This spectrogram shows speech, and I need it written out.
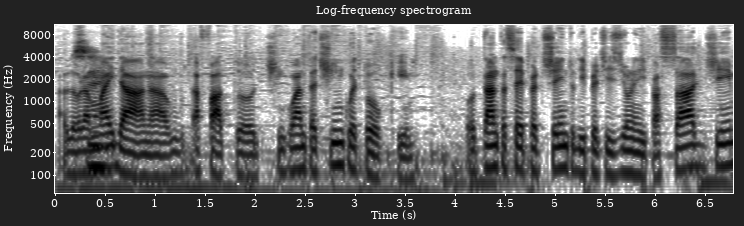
Allora, sì. Maidana ha fatto 55 tocchi, 86% di precisione di passaggi,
